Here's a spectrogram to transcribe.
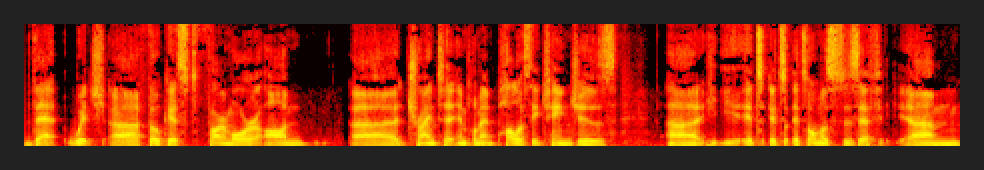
that which uh, focused far more on uh, trying to implement policy changes. Uh, it's it's it's almost as if um,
